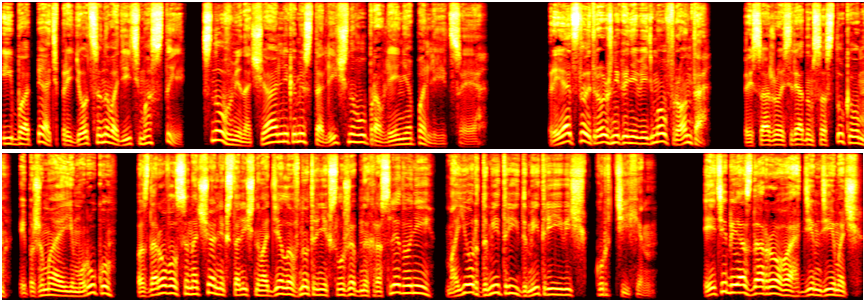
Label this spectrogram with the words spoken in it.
ибо опять придется наводить мосты с новыми начальниками столичного управления полиции. «Приветствую тружника невидимого фронта!» Присаживаясь рядом со Стуковым и пожимая ему руку, поздоровался начальник столичного отдела внутренних служебных расследований майор Дмитрий Дмитриевич Куртихин. «И тебе здорово, Дим Димыч!»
